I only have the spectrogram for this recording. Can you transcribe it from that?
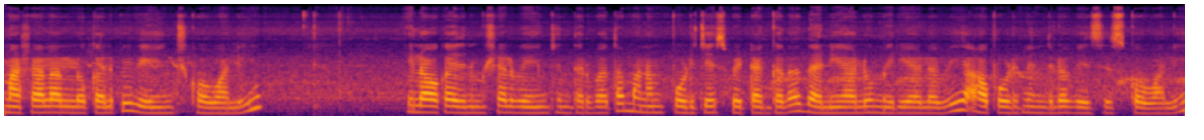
మసాలాల్లో కలిపి వేయించుకోవాలి. ఇలా ఒక ఐదు నిమిషాలు వేయించిన తర్వాత మనం పొడి చేసి పెట్టాం కదా ధనియాలు మిరియాలు అవి ఆ పొడిని ఇందులో వేసేసుకోవాలి.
